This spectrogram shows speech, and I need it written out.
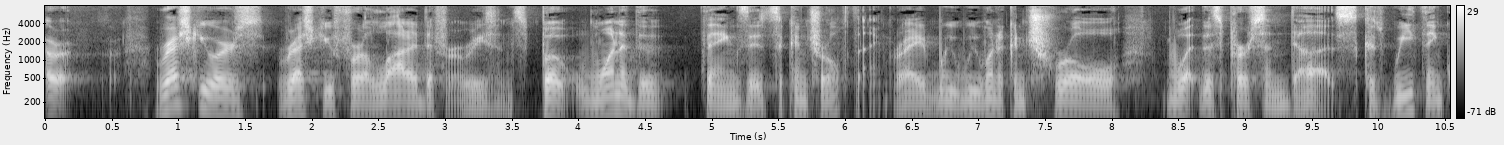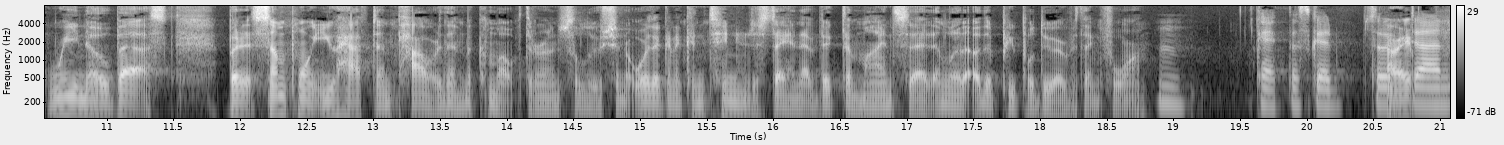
uh, rescuers rescue for a lot of different reasons, but one of the things it's a control thing, right? We we want to control what this person does because we think we know best. But at some point, you have to empower them to come up with their own solution, or they're going to continue to stay in that victim mindset and let other people do everything for them. Hmm. Okay, that's good. So we've right. done.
